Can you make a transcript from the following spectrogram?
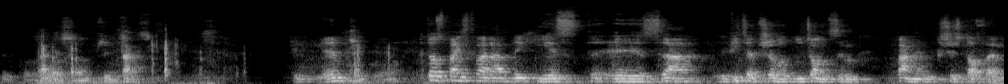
tylko Tak. przyjęcie. Tak. Dziękuję. Kto z Państwa radnych jest e, za wiceprzewodniczącym panem Krzysztofem,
